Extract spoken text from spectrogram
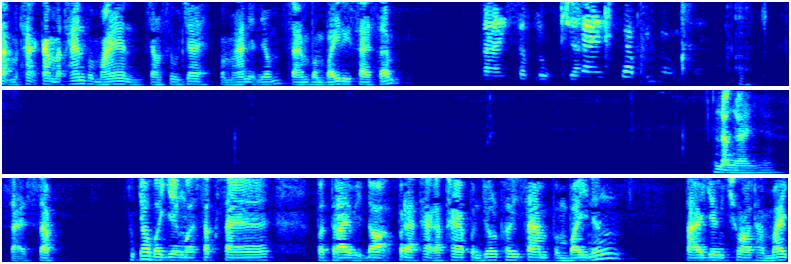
សមថកម្មដ្ឋានប្រមាណចង់សួរចេះប្រមាណញាតិញោម38ឬ40 40លោកចា40លោកហ្នឹងហើយ40 ចុះបើយើងមកសិក្សាបត្រៃវិដកព្រះថាកថាបញ្យលឃើញ38ហ្នឹងតើយើងឆ្ងល់ថាម៉េច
